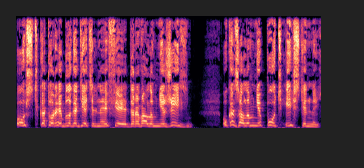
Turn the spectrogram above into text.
Пусть, которая благодетельная фея даровала мне жизнь, указала мне путь истинный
